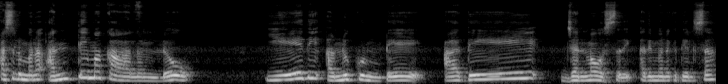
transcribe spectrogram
అసలు మన అంతిమ కాలంలో ఏది అనుకుంటే అదే జన్మ వస్తుంది. అది మనకు తెలుసా?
